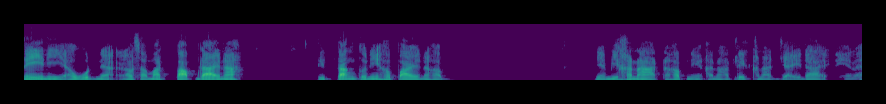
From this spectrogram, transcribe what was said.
นี่นี่อาวุธเนี่ยเราสามารถปรับได้นะ ติดตั้งตัวนี้เข้าไปนะครับ เนี่ยมีขนาดนะครับเนี่ยขนาดเล็กขนาดใหญ่ได้เห็นไหม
